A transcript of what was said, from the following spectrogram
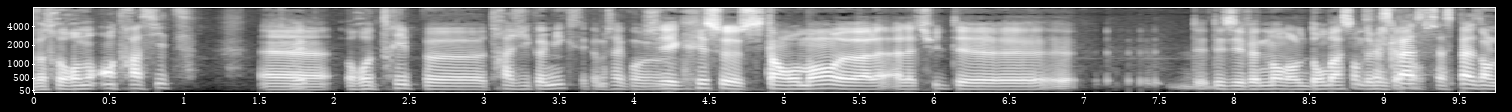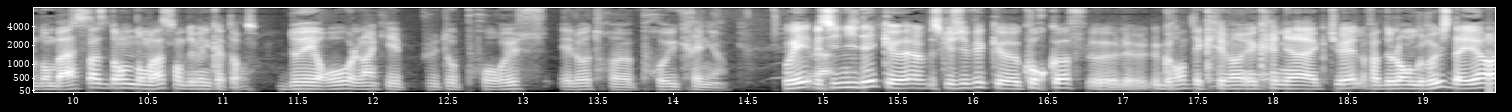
votre roman Anthracite. Euh, Road trip euh, tragicomique, c'est comme ça qu'on. J'ai écrit ce, c'est un roman euh, à, la, à la suite de- de- des événements dans le Donbass en Ça se, 2014. passe, ça se passe dans le Donbass. Ça se passe dans le Donbass en 2014. Deux héros, l'un qui est plutôt pro-russe et l'autre euh, pro-ukrainien. Oui, mais c'est une idée que, parce que j'ai vu que Kourkov, le, le- le grand écrivain ukrainien actuel, enfin de langue russe d'ailleurs,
